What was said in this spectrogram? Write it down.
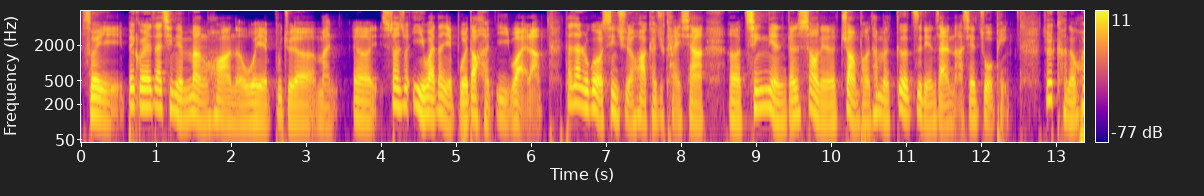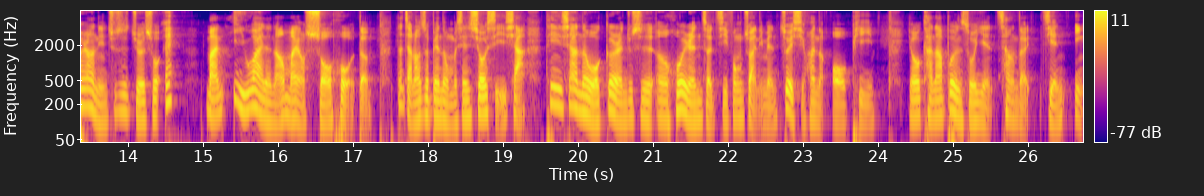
所以被归类在青年漫画呢，我也不觉得蛮呃，虽然说意外，但也不会到很意外啦。大家如果有兴趣的话，可以去看一下呃青年跟少年的 Jump 他们各自连载哪些作品，就是可能会让你就是觉得说，哎。蛮意外的，然后蛮有收获的。那讲到这边呢，我们先休息一下，听一下呢，我个人就是呃《火影忍者疾风传》里面最喜欢的 OP，由卡纳布恩所演唱的《剪影》。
